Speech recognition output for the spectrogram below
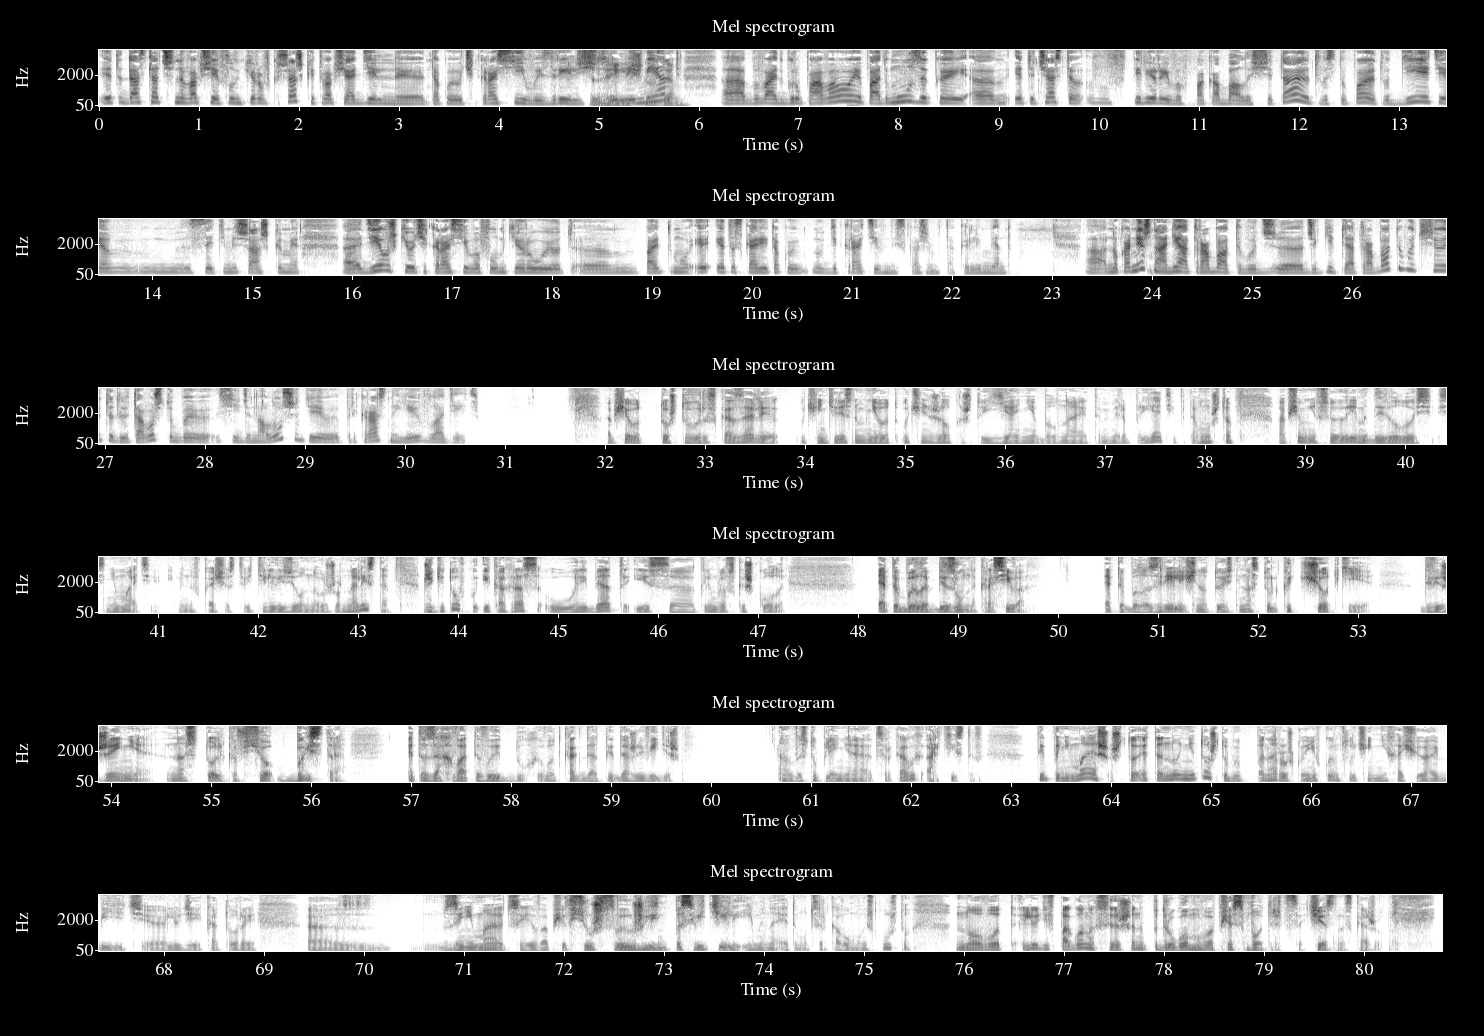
это достаточно вообще фланкировка шашки, это вообще отдельный такой очень красивый зрелищный, зрелищный элемент. Да. А, бывает групповой, под музыкой. А, это часто в перерывах, пока баллы считают, выступают вот дети с этими шашками. Девушки очень красиво фланкируют, поэтому э, это скорее такой ну, декоративный, скажем так, элемент. Но, конечно, они отрабатывают, джигиты отрабатывают все это для того, чтобы, сидя на лошади, прекрасно ею владеть. Вообще вот то, что вы рассказали, очень интересно. Мне вот очень жалко, что я не был на этом мероприятии, потому что вообще мне в свое время довелось снимать именно в качестве телевизионного журналиста джигитовку и как раз у ребят из э, Кремлевской школы. Это было безумно красиво, это было зрелищно, то есть настолько четкие движение, настолько все быстро, это захватывает дух. И вот когда ты даже видишь выступления цирковых артистов, ты понимаешь, что это, ну, не то чтобы понарошку, я ни в коем случае не хочу обидеть э, людей, которые э, занимаются и вообще всю свою жизнь посвятили именно этому цирковому искусству, но вот люди в погонах совершенно по-другому вообще смотрятся, честно скажу.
